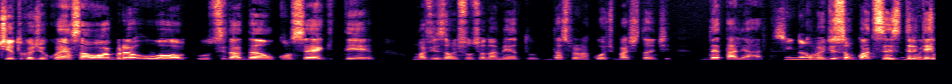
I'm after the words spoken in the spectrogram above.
título que eu digo, com essa obra, o, o cidadão consegue ter uma visão de funcionamento da Suprema Corte bastante detalhada. Sim, não. Como eu disse, são é 432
